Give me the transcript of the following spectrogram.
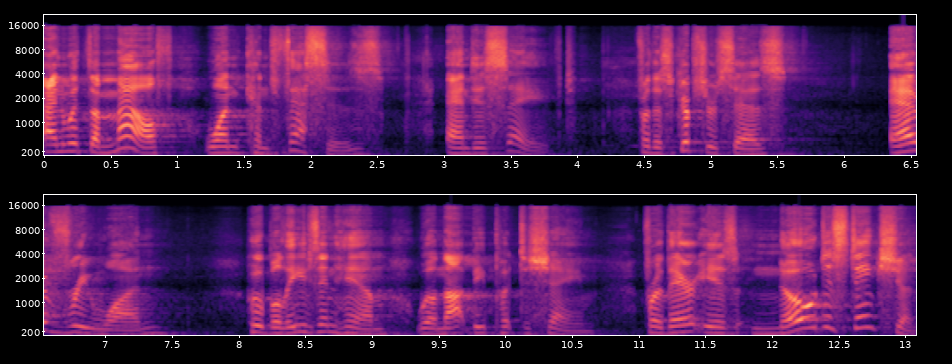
And with the mouth one confesses and is saved. For the scripture says, everyone who believes in him will not be put to shame. For there is no distinction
